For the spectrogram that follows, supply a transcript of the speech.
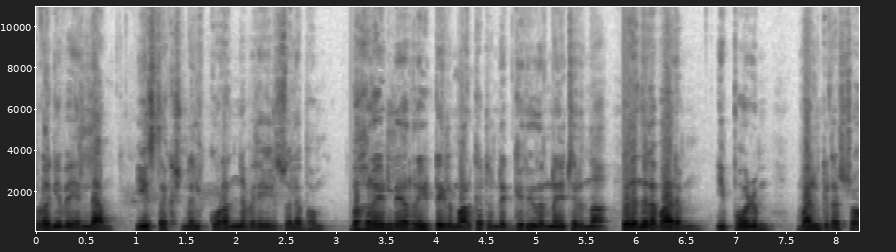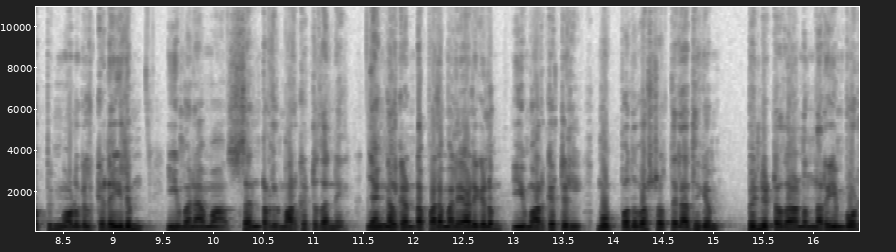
തുടങ്ങിയവയെല്ലാം ഈ സെക്ഷനിൽ കുറഞ്ഞ വിലയിൽ സുലഭം. ബഹ്റൈനിലെ റീറ്റെയിൽ മാർക്കറ്റിന്റെ ഗതി നിർണയിച്ചിരുന്ന വിലനിലവാരം ഇപ്പോഴും വൻകിട ഷോപ്പിംഗ് മാളുകൾക്കിടയിലും ഈ മനാമ സെൻട്രൽ മാർക്കറ്റ് തന്നെ. ഞങ്ങൾ കണ്ട പല മലയാളികളും ഈ മാർക്കറ്റിൽ മുപ്പത് വർഷത്തിലധികം പിന്നിട്ടതാണെന്നറിയുമ്പോൾ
